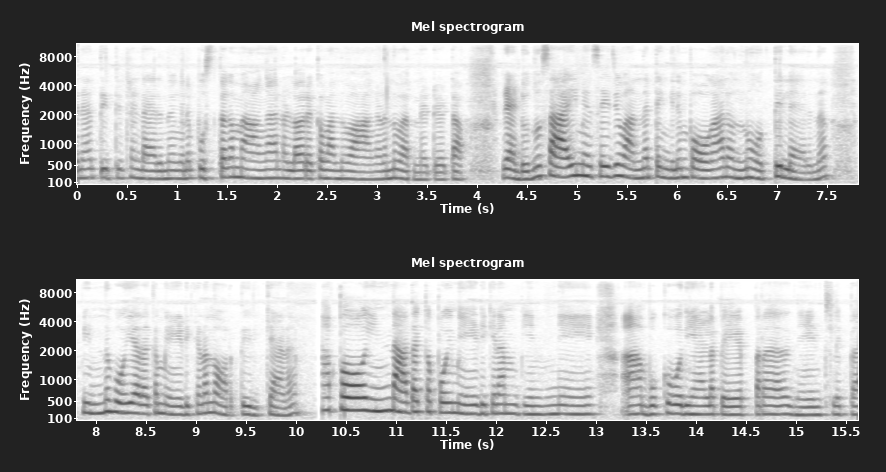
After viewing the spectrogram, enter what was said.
അതിനകത്ത് ഇട്ടിട്ടുണ്ടായിരുന്നു. ഇങ്ങനെ പുസ്തകം വാങ്ങാനുള്ളവരൊക്കെ വന്ന് വാങ്ങണം എന്ന് പറഞ്ഞിട്ട് കേട്ടോ. രണ്ടു മൂന്ന് ദിവസമായി മെസ്സേജ് വന്നിട്ടെങ്കിലും പോകാനൊന്നും ഒത്തില്ലായിരുന്നു. ഇന്ന് പോയി അതൊക്കെ മേടിക്കണം എന്ന് ഓർത്തിരിക്കുകയാണ് അപ്പോൾ ഇന്ന് അതൊക്കെ പോയി മേടിക്കണം. പിന്നെ ബുക്ക് പൊതിയാനുള്ള പേപ്പർ നെയിൻ സ്ലിപ്പ്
